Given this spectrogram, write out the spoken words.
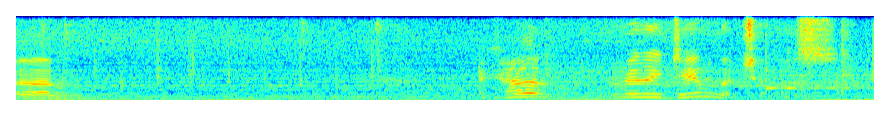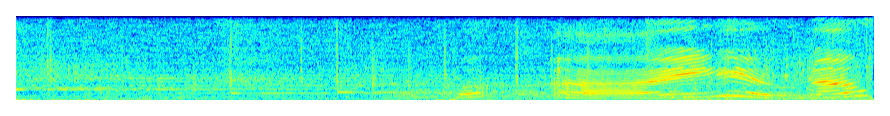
Um, can't really do much else. What are you? No?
